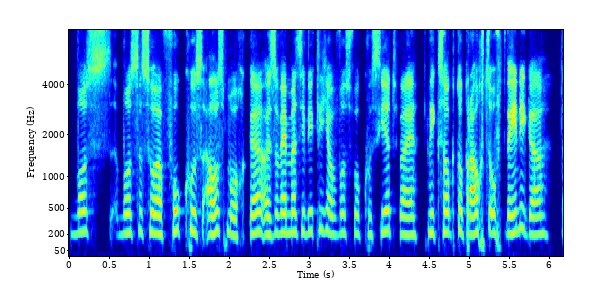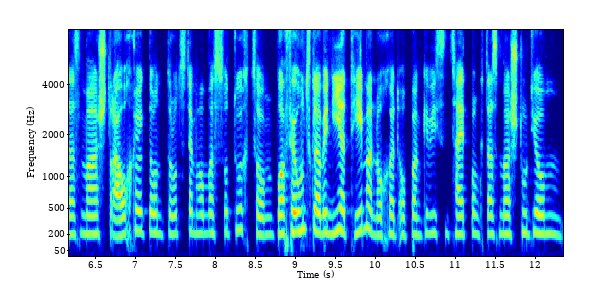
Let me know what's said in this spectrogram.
was, was so ein Fokus ausmacht. Gell? Also wenn man sich wirklich auf was fokussiert, weil, wie gesagt, da braucht es oft weniger, dass man strauchelt und trotzdem haben wir es so durchgezogen. War für uns, glaube ich, nie ein Thema noch, halt, ab einem gewissen Zeitpunkt, dass wir ein Studium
